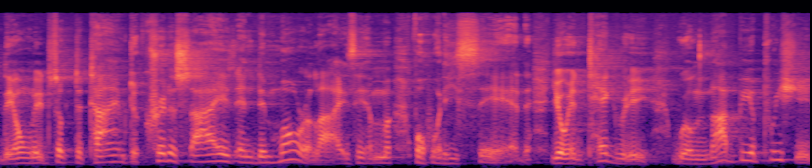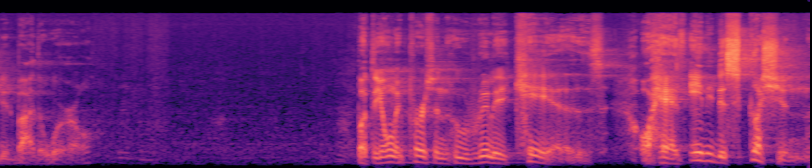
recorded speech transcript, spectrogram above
They only took the time to criticize and demoralize him for what he said. Your integrity will not be appreciated by the world. But the only person who really cares or has any discussion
